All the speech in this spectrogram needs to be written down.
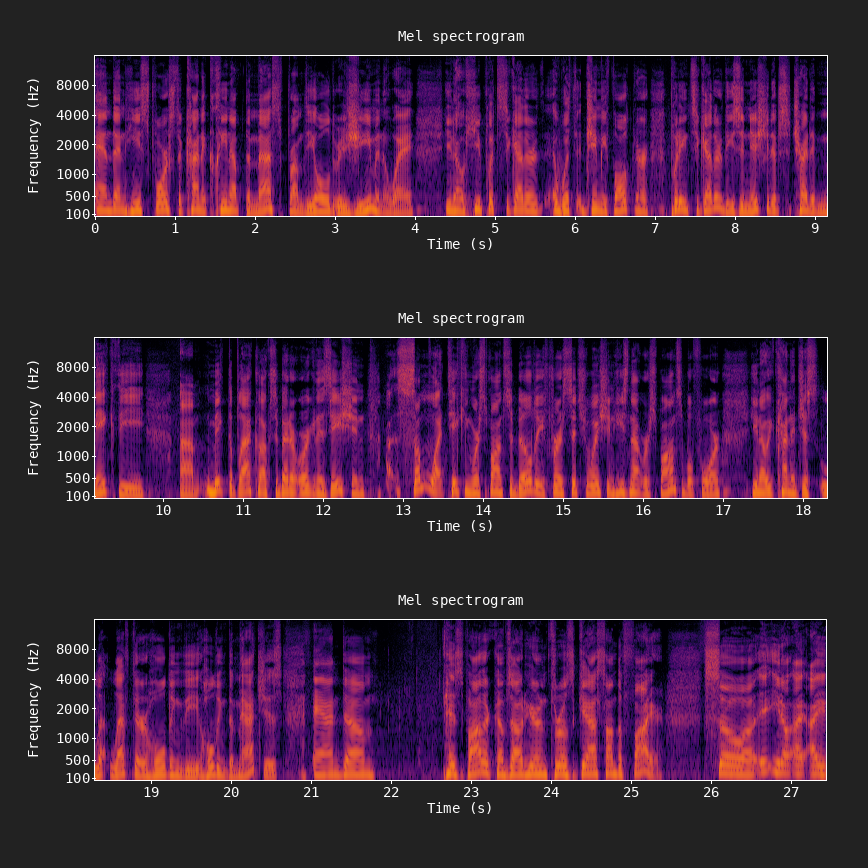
And then he's forced to kind of clean up the mess from the old regime in a way. You know, he puts together with Jimmy Faulkner, putting together these initiatives to try to make the um, make the Blackhawks a better organization, uh, somewhat taking responsibility for a situation he's not responsible for. You know, he kind of just le- left there holding the holding the matches, and um, his father comes out here and throws gas on the fire. So uh, it, you know, I I,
